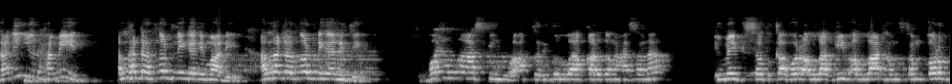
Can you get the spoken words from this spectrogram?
Ganiyun Hamid. Allah does not need any money. Allah does not need anything. Why Allah asking wa aqridullah qardan hasana? You make sadaqah for Allah, give Allah some, some qard,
